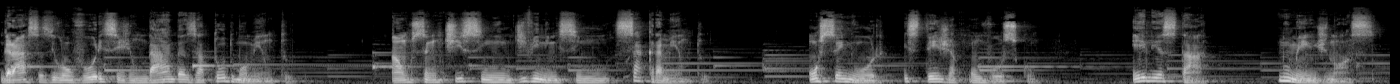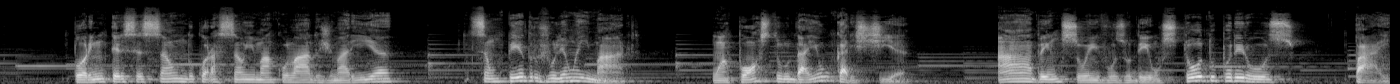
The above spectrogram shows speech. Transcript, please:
Graças e louvores sejam dadas a todo momento a um Santíssimo e Diviníssimo Sacramento. O Senhor esteja convosco, Ele está no meio de nós. Por intercessão do coração imaculado de Maria, São Pedro Julião Eimar, um apóstolo da Eucaristia. Abençoe-vos o Deus Todo-Poderoso, Pai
